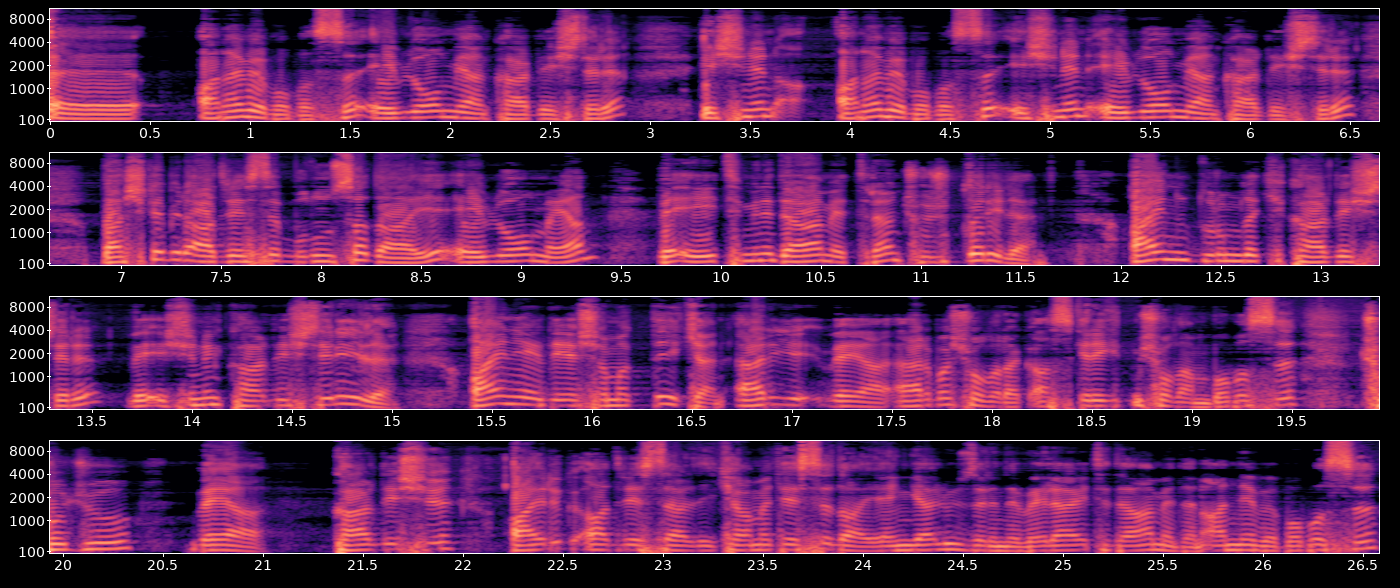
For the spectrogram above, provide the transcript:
e, ana ve babası, evli olmayan kardeşleri, eşinin ana ve babası, eşinin evli olmayan kardeşleri, başka bir adreste bulunsa dahi evli olmayan ve eğitimini devam ettiren çocuklar ile aynı durumdaki kardeşleri ve eşinin kardeşleriyle aynı evde yaşamaktayken er veya erbaş olarak askere gitmiş olan babası, çocuğu veya kardeşi ayrı adreslerde ikamet etse dahi engelli üzerinde velayeti devam eden anne ve babası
